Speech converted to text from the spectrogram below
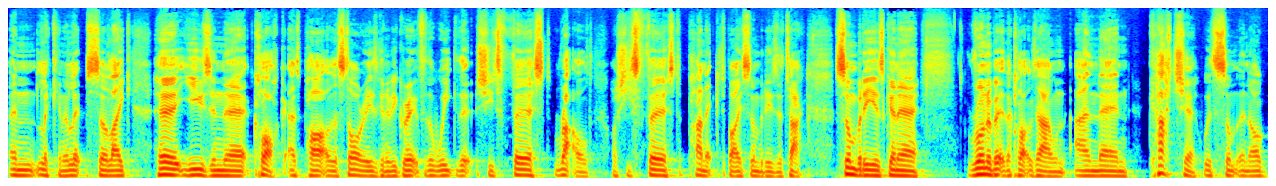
and licking her lips. So, like, her using the clock as part of the story is going to be great for the week that she's first rattled or she's first panicked by somebody's attack. Somebody is going to run a bit of the clock down and then catch her with something or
